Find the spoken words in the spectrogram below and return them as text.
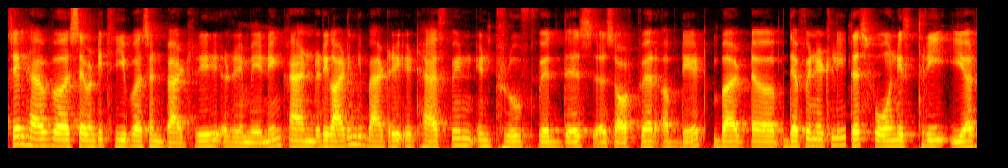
still have 73% uh, battery remaining. And regarding the battery it has been improved with this uh, software update. But uh, definitely this phone is three years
